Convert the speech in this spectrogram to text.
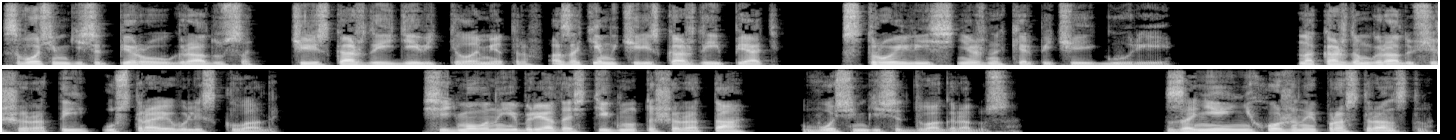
С 81 градуса через каждые 9 километров, а затем и через каждые 5 строили из снежных кирпичей гурии. На каждом градусе широты устраивали склады. 7 ноября достигнута широта 82 градуса. За ней нехоженное пространство,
